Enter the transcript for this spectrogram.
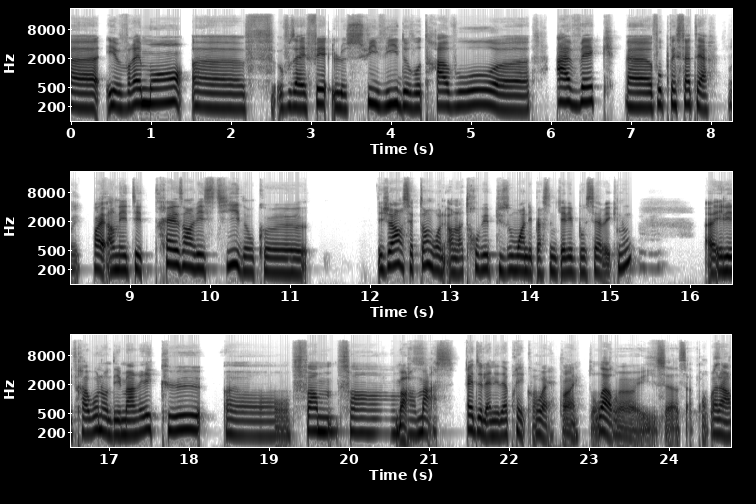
euh, et vraiment, euh, vous avez fait le suivi de vos travaux euh, avec euh, vos prestataires. Ouais, on était très investis. Donc, euh, déjà en septembre, on, on a trouvé plus ou moins les personnes qui allaient bosser avec nous. Euh, et les travaux n'ont démarré que euh, fin, fin Mars. mars. Et de l'année d'après, quoi. Ouais. Ouais. Donc, Waouh. euh, il- Ça, ça prend voilà,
